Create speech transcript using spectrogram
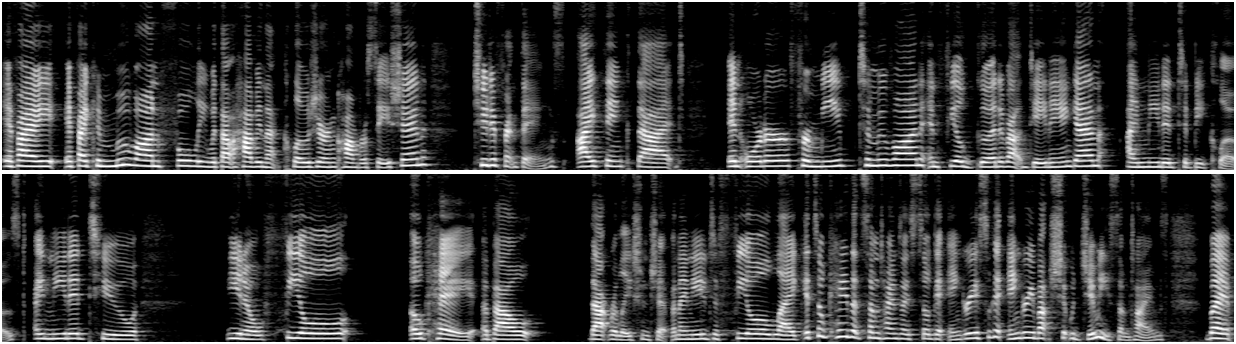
if I if I can move on fully without having that closure and conversation, two different things. I think that in order for me to move on and feel good about dating again, I needed to be closed. I needed to you know, feel okay about that relationship and I needed to feel like it's okay that sometimes I still get angry. I still get angry about shit with Jimmy sometimes. But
